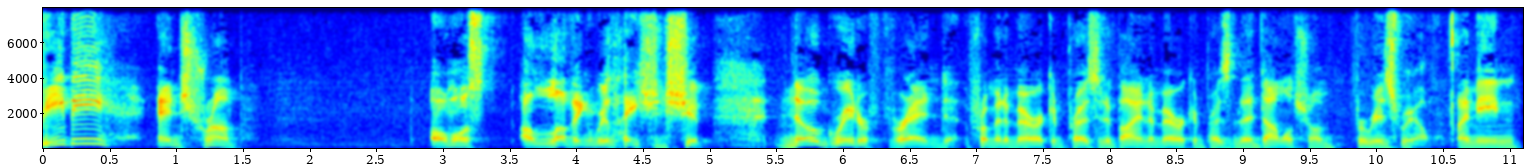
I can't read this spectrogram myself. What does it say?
Bibi and Trump almost a loving relationship. No greater friend from an American president by an American president than Donald Trump for Israel. I mean,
